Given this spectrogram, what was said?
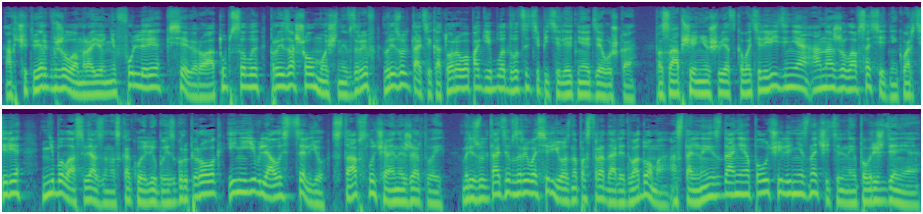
а в четверг в жилом районе Фуллере, к северу от Упсалы, произошел мощный взрыв, в результате которого погибла 25-летняя девушка. По сообщению шведского телевидения, она жила в соседней квартире, не была связана с какой-либо из группировок и не являлась целью, став случайной жертвой. В результате взрыва серьезно пострадали два дома, остальные здания получили незначительные повреждения.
